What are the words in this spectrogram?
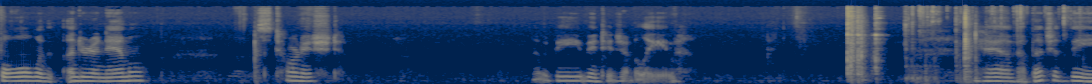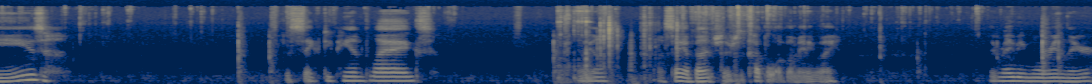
foil with under enamel. It's tarnished. That would be vintage, I believe. We have a bunch of these. The safety pin flags. Well, say a bunch, there's a couple of them anyway. There may be more in there.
